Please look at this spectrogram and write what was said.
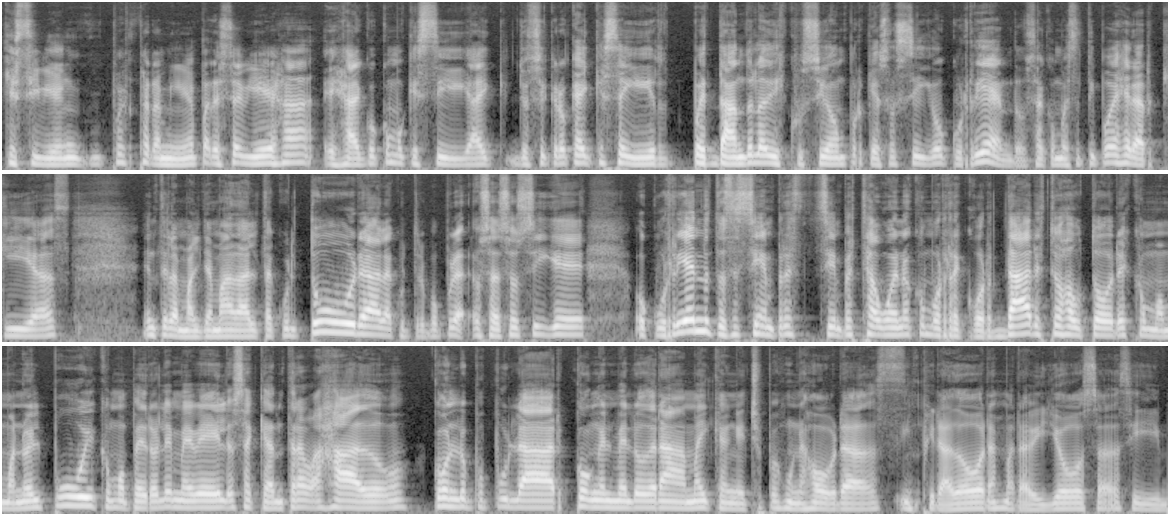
que si bien pues para mí me parece vieja, es algo como que sí, hay, yo sí creo que hay que seguir pues dando la discusión porque eso sigue ocurriendo. O sea, como ese tipo de jerarquías entre la mal llamada alta cultura, la cultura popular, o sea, eso sigue ocurriendo. Entonces, siempre, siempre está bueno como recordar estos autores como Manuel Puy, como Pedro Lemebel, o sea, que han trabajado con lo popular, con el melodrama y que han hecho pues unas obras inspiradoras, maravillosas y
